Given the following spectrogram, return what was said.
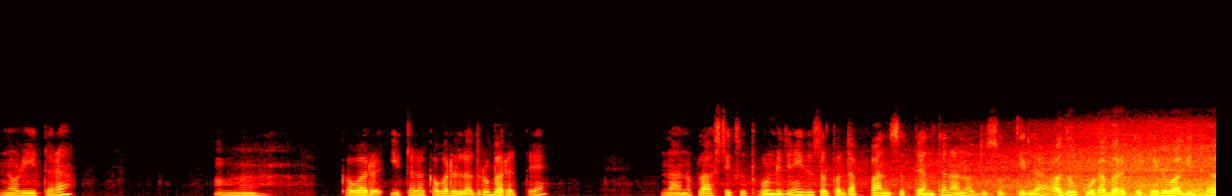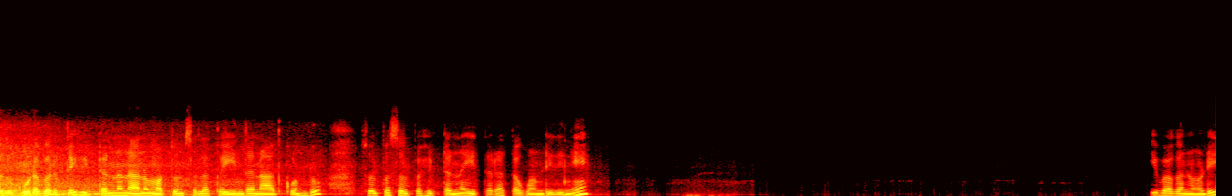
ನೋಡಿ, ಈ ಥರ ಕವರ್, ಈ ಥರ ಕವರಲ್ಲಾದರೂ ಬರುತ್ತೆ. ನಾನು ಪ್ಲಾಸ್ಟಿಕ್ ಸುತ್ಕೊಂಡಿದ್ದೀನಿ. ಇದು ಸ್ವಲ್ಪ ದಪ್ಪ ಅನಿಸುತ್ತೆ ಅಂತ ನಾನು ಅದು ಸುತ್ತಿಲ್ಲ. ಅದು ಕೂಡ ಬರುತ್ತೆ ತೆಳುವಾಗಿದ್ದರೆ ಅದು ಕೂಡ ಬರುತ್ತೆ. ಹಿಟ್ಟನ್ನು ನಾನು ಮತ್ತೊಂದು ಸಲ ಕೈಯಿಂದ ನಾದ್ಕೊಂಡು ಸ್ವಲ್ಪ ಸ್ವಲ್ಪ ಹಿಟ್ಟನ್ನು ಈ ಥರ ತಗೊಂಡಿದ್ದೀನಿ. ಇವಾಗ ನೋಡಿ,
